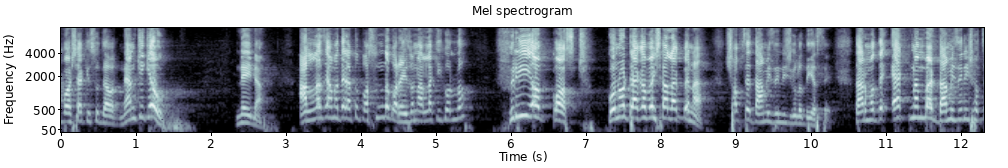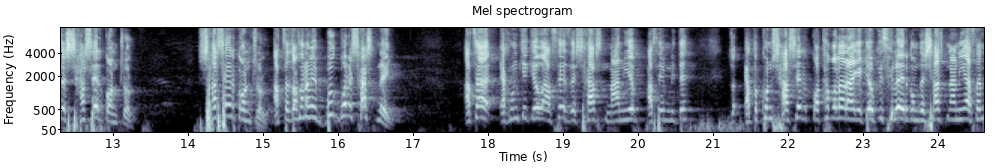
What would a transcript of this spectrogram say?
পয়সা কিছু দাও নেন কি কেউ? নেই না। আল্লাহ যে আমাদের এত পছন্দ করে এই জন্য আল্লাহ কি করল? ফ্রি অফ কস্ট কোনো টাকা পয়সা লাগবে না। সবচেয়ে দামি জিনিসগুলো দিয়েছে। তার মধ্যে এক নাম্বার দামি জিনিস হচ্ছে শ্বাসের কন্ট্রোল শ্বাসের কন্ট্রোল আচ্ছা যখন আমি বুক ভরে শ্বাস নেই আচ্ছা এখন কি কেউ আছে যে শ্বাস না নিয়ে আছে এমনিতে? এতক্ষণ শ্বাসের কথা বলার আগে কেউ কি ছিল এরকম যে শ্বাস না নিয়ে আসেন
